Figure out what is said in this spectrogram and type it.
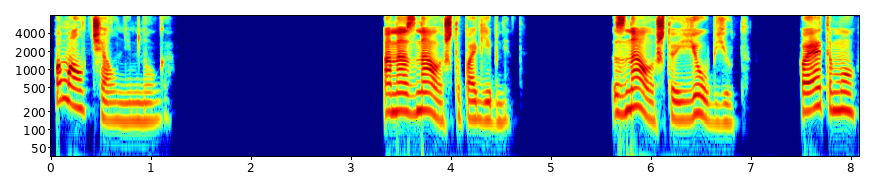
помолчал немного. Она знала, что погибнет. Знала, что ее убьют. Поэтому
